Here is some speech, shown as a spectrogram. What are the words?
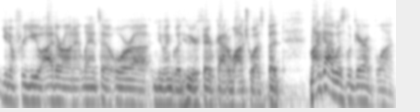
you know, for you either on Atlanta or uh, New England, who your favorite guy to watch was. But my guy was LeGarrette Blunt.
